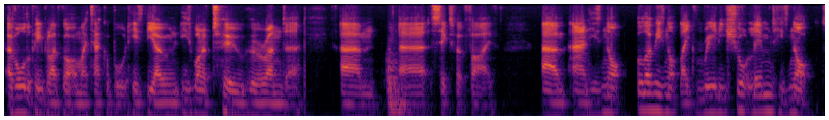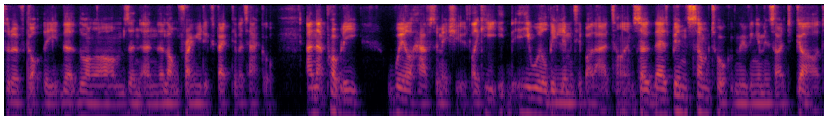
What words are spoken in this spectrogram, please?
of all the people I've got on my tackle board, he's the own he's one of two who are under um, uh, six foot five. Um, and he's not although he's not like really short limbed, he's not sort of got the, the long arms and, and the long frame you'd expect of a tackle. And that probably will have some issues. Like he he will be limited by that at times. So there's been some talk of moving him inside to guard.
